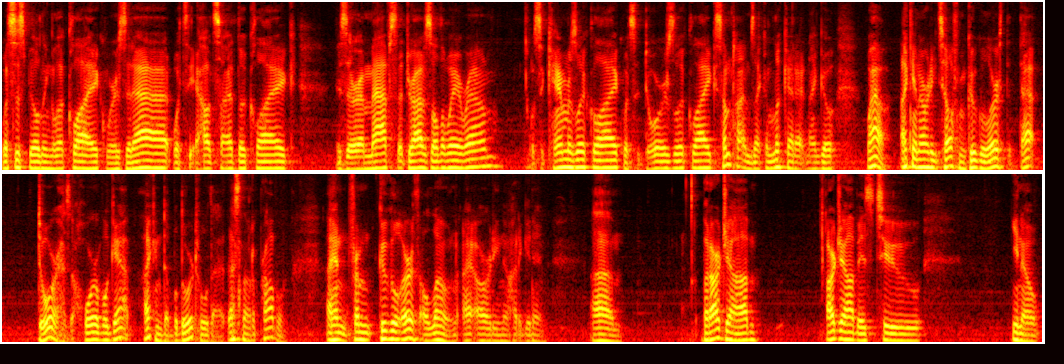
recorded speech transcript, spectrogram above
What's this building look like? Where's it at? What's the outside look like? Is there a maps that drives all the way around? What's the cameras look like? What's the doors look like? Sometimes I can look at it and I go, wow, I can already tell from Google Earth that that door has a horrible gap. I can double door tool that. That's not a problem. And from Google Earth alone, I already know how to get in. Um, but our job our job is to, you know,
